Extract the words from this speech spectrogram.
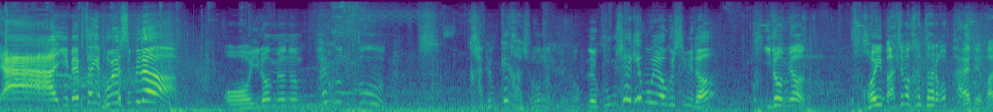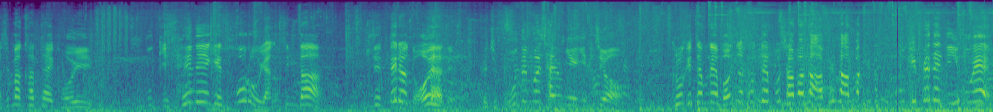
야 이게 맵상에 보였습니다. 어 이러면은 팔군 또 가볍게 가져오는데요. 네, 궁세게 보유하고 있습니다. 이러면 거의 마지막 한타라고 봐야 돼요. 마지막 한타에 거의 궁극기 세네 개 서로 양팀 다 이제 때려 넣어야 돼요. 그렇죠. 모든 걸 사용해야겠죠. 그렇기 때문에 먼저 선템포 잡아서 앞에서 압박해서 궁극기 빼낸 이후에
